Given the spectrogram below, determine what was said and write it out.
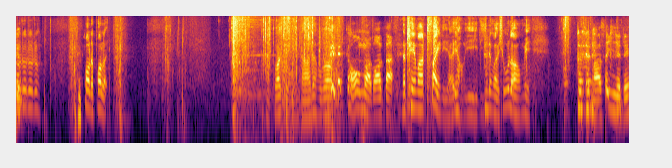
တို့တို့တို့တို့ပေါ့လေပေါ့လေအတော့ချုံဒါတော့ဟိုကကောင်းမှာသွားသားနှစ်ထင်မှာစိုက်နေတာရောင်ဒီဒီနေ့မှာရှိုးလာအောင်မေးငါစိတ်ညစ်တယ်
